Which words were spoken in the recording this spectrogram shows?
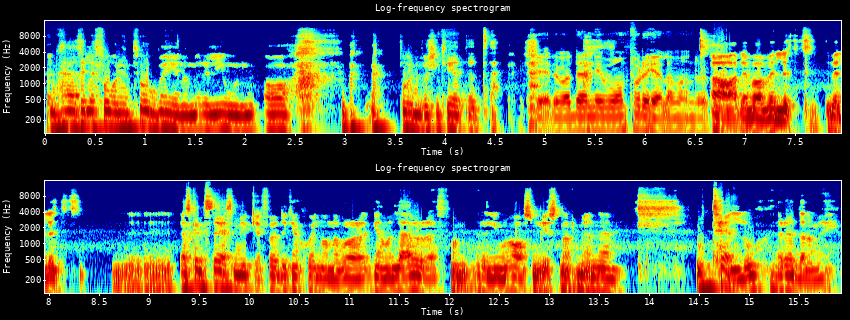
den här telefonen tog mig igenom religion A på universitetet. Okej, det var den nivån på det hela ord. Ja, det var väldigt, väldigt... Eh, jag ska inte säga så mycket för det kanske är någon av våra gamla lärare från religion A som lyssnar. Men eh, Otello räddade mig.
